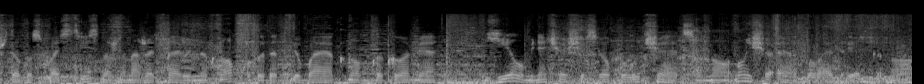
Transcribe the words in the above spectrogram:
чтобы спастись, нужно нажать правильную кнопку, когда любая кнопка, кроме Е, у меня чаще всего получается, но, ну, еще R бывает редко, но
